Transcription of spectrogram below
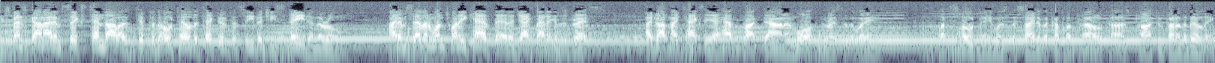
Expense account item six, ten dollars. Tip to the hotel detective to see that she stayed in the room. Item seven, one twenty cab fare to Jack Madigan's address. I dropped my taxi a half block down and walked the rest of the way. What slowed me was the sight of a couple of prowl cars parked in front of the building.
